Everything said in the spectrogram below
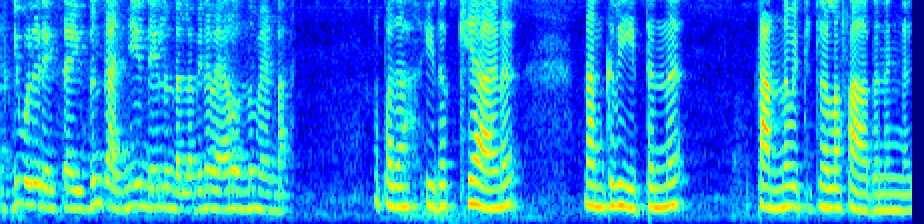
അടിപൊളി ടേസ്റ്റാണ് ഇതും കഞ്ഞി ഉണ്ടെങ്കിലുണ്ടല്ലോ പിന്നെ വേറെ ഒന്നും വേണ്ട. അപ്പോൾ അതാ ഇതൊക്കെയാണ് നമുക്ക് വീട്ടിൽ നിന്ന് തന്നു വിട്ടിട്ടുള്ള സാധനങ്ങൾ.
